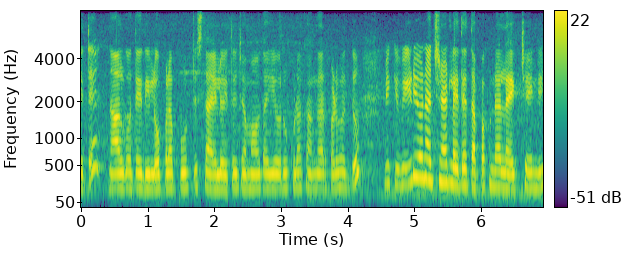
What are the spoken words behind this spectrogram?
అయితే నాలుగో తేదీ లోపల పూర్తి స్థాయిలో అయితే జమ అవుతాయి. ఎవరు కూడా కంగారు పడవద్దు. మీకు వీడియో నచ్చినట్లయితే తప్పకుండా లైక్ చేయండి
